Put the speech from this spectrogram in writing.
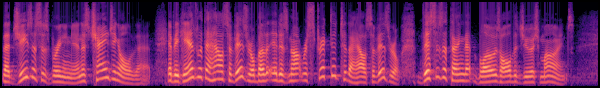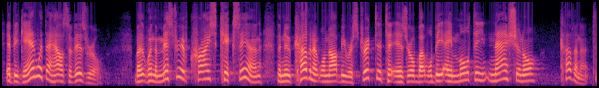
that Jesus is bringing in is changing all of that. It begins with the house of Israel, but it is not restricted to the house of Israel. This is a thing that blows all the Jewish minds. It began with the house of Israel. But when the mystery of Christ kicks in, the new covenant will not be restricted to Israel, but will be a multinational covenant.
